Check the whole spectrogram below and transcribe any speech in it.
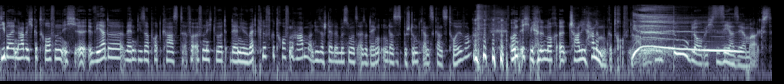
Die beiden habe ich getroffen. Ich äh, werde, wenn dieser Podcast veröffentlicht wird, Daniel Radcliffe getroffen haben. An dieser Stelle müssen wir uns also denken, dass es bestimmt ganz, ganz toll war. Und ich werde noch äh, Charlie Hannem getroffen haben, den du, glaube ich, sehr, sehr magst.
